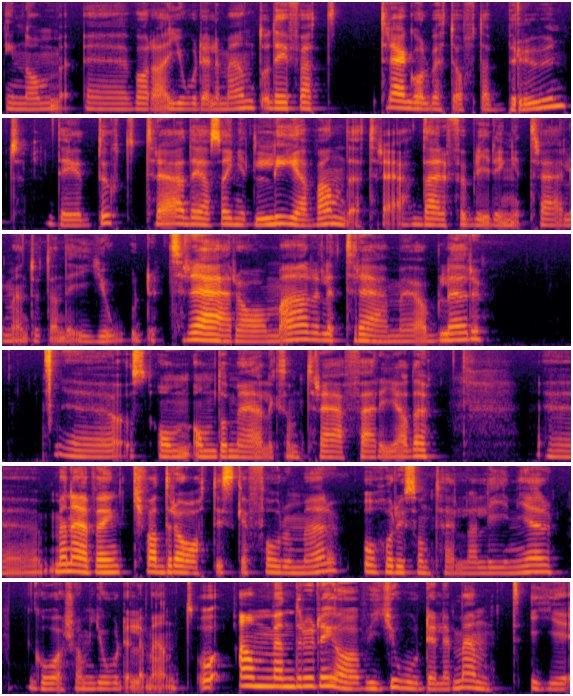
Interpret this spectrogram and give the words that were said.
inom eh, vara jordelement och det är för att Trägolvet är ofta brunt. Det är dött trä, det är alltså inget levande trä. Därför blir det inget träelement utan det är jord. Träramar eller trämöbler. Eh, om, om de är liksom träfärgade. Eh, men även kvadratiska former och horisontella linjer går som jordelement. Och använder du dig av jordelement i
